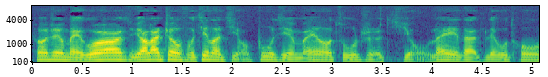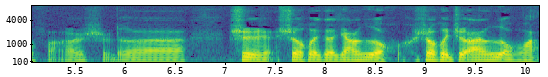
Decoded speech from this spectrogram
说这个美国原来政府禁了酒，不仅没有阻止酒类的流通，反而使得。是社会更加恶化，社会治安恶化，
